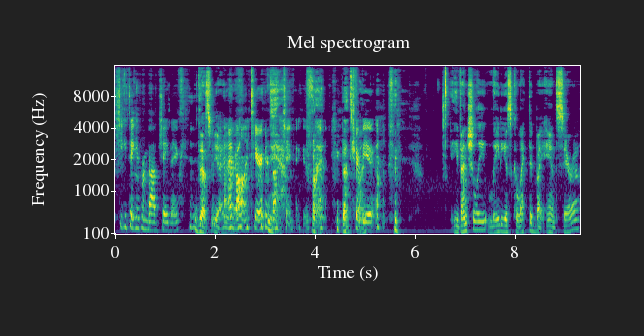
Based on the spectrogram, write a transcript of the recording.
she could take it from Bob Chapek. That's yeah. I right. volunteered. Bob yeah, Chapek is a that's tribute. Eventually, Lady is collected by Aunt Sarah,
